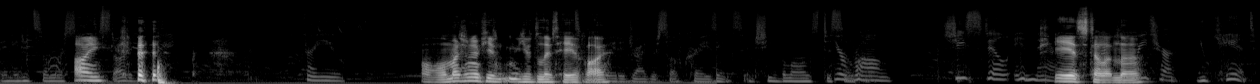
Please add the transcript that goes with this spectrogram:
They needed somewhere Hi. for you. Oh, imagine if you you'd lived here, Vi. You're wrong. She's still in there. She is still in there. You can't.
